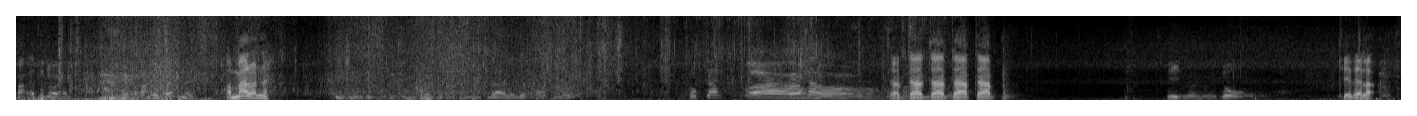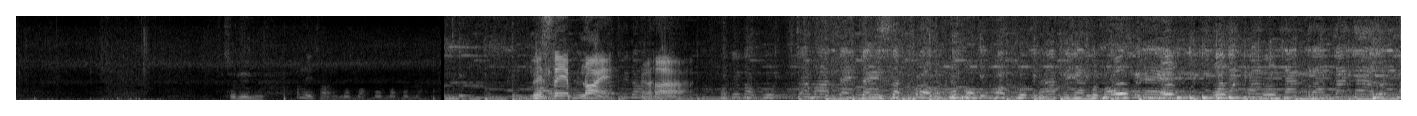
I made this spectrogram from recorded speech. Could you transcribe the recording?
ป้าอาตัวหน่อยป้าไอ้เส้นเลยเอมาแล้วนะได้เลยจะป้าตบจับจับจับจับจับจับปีกเลยโดโอเคได้ละสุดนี่นี่สอนบุ๊บบุ๊บบุ๊บบุ๊บบุ๊บเลยเซฟหน่อย วันนี้ขอบคุณเจ้าภาพใหญ่ใจสัตว์โปรดครับผมขอบคุณนะไปยังคุณพ่อคุณแม่พนักงานนางรำด้านหน้ารถแข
